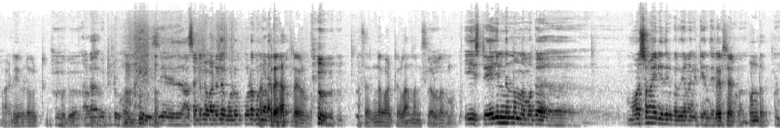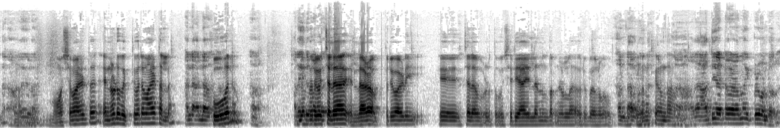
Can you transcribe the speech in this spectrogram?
പാടി ഇവിടെ വിട്ടിട്ട് നടക്കും അത്രേ ഉള്ളൂ. അസറിന്റെ പാട്ടുകളാണ് മനസ്സിലുള്ളത് ഈ സ്റ്റേജിൽ നിന്നും നമുക്ക് മോശമായ രീതിയിൽ പ്രതികരണം കിട്ടിയ തീർച്ചയായിട്ടും. ഉണ്ട്? മോശമായിട്ട് എന്നോട് വ്യക്തിപരമായിട്ടല്ല. കൂവലും. ചില എല്ലാ പരിപാടി ചില ശരിയായില്ലെന്നും പറഞ്ഞുള്ള ഒരു ബഹളവും അങ്ങനെയൊക്കെ ഉണ്ടാവും ആദ്യമായിട്ടാണോ ഇപ്പോഴും ഉണ്ടോ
